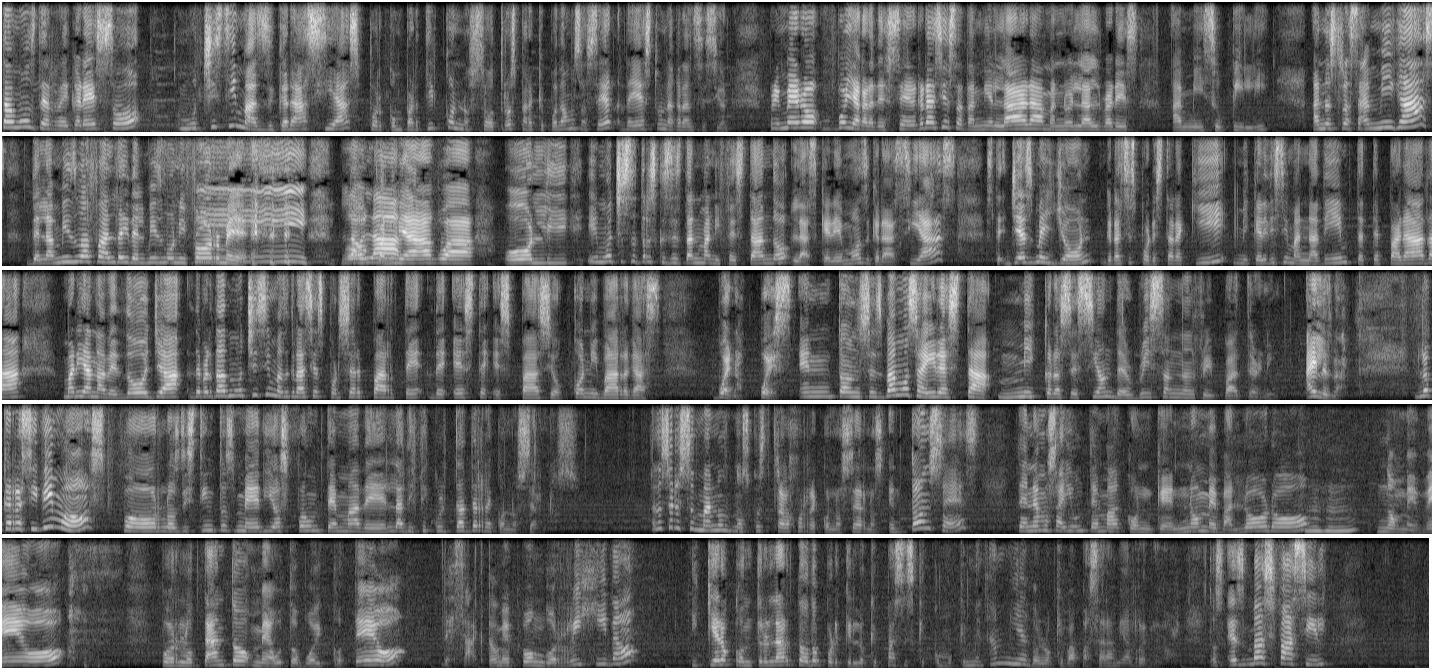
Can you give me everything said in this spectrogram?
Estamos de regreso. Muchísimas gracias por compartir con nosotros para que podamos hacer de esto una gran sesión. Primero voy a agradecer, gracias a Daniel Lara, a Manuel Álvarez, a mi Supili, a nuestras amigas de la misma falda y del mismo uniforme. Sí. Lau. Paniagua, Oli y muchos otros que se están manifestando. Las queremos, gracias. Este, Jesme John, gracias por estar aquí. Mi queridísima Nadim, Tete Parada, Mariana Bedoya. De verdad, muchísimas gracias por ser parte de este espacio. Connie Vargas. Bueno, pues entonces vamos a ir a esta microsesión de Resonance Repatterning. Ahí les va. Lo que recibimos por los distintos medios fue un tema de la dificultad de reconocernos. A los seres humanos nos cuesta trabajo reconocernos. Entonces, tenemos ahí un tema con que no me valoro, no me veo, por lo tanto me auto boicoteo, Exacto. me pongo rígido y quiero controlar todo porque lo que pasa es que como que me da miedo lo que va a pasar a mi alrededor. Entonces, es más fácil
